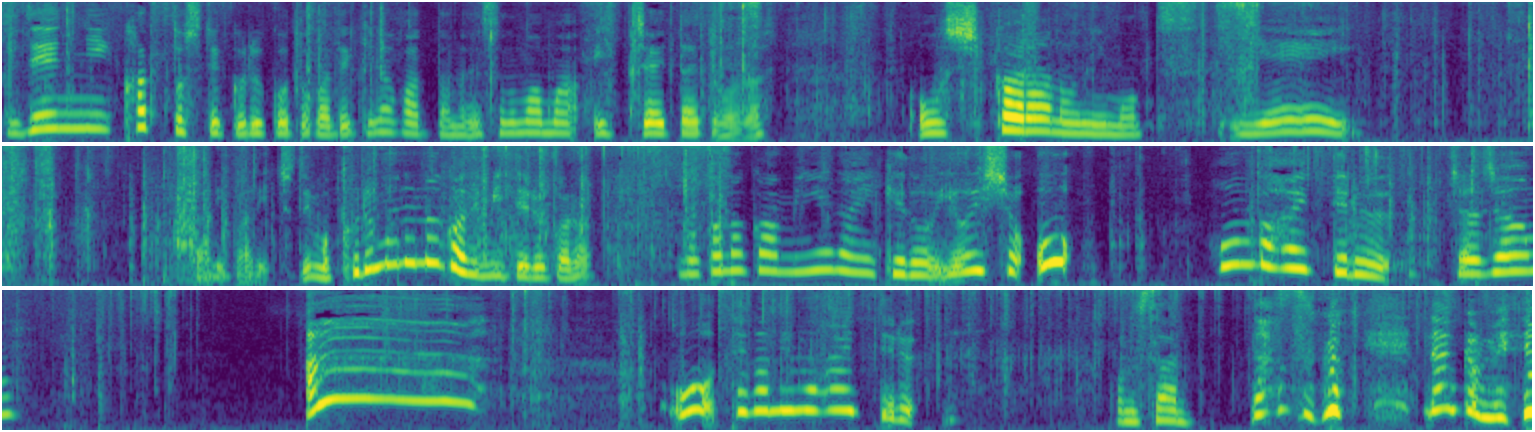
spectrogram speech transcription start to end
事前にカットしてくることができなかったのでそのまま行っちゃいたいと思います。推しからの荷物。イエーイ。バリバリ。ちょっと今車の中で見てるからなかなか見えないけどよいしょ。お!本が入ってる。じゃじゃん。あー!お!手紙も入ってる。このさあすごいなんかめちゃ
